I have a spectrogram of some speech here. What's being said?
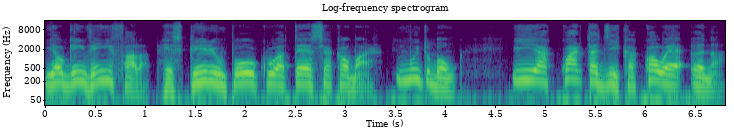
e alguém vem e fala: respire um pouco até se acalmar. Muito bom. E a quarta dica, qual é, Ana?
